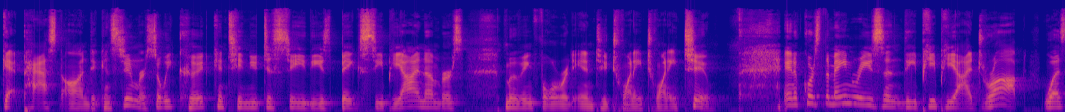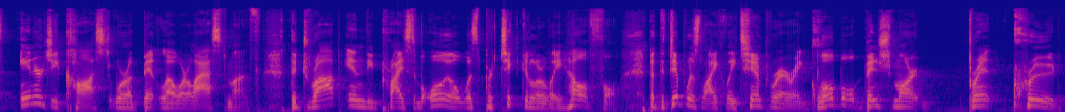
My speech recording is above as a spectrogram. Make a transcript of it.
get passed on to consumers. So we could continue to see these big CPI numbers moving forward into 2022. And of course, the main reason the PPI dropped was energy costs were a bit lower last month. The drop in the price of oil was particularly helpful, but the dip was likely temporary. Global benchmark Brent crude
